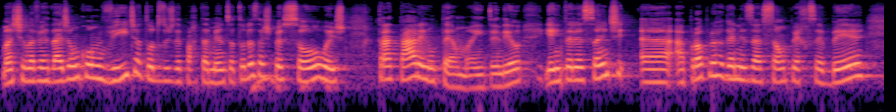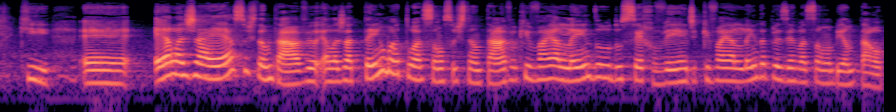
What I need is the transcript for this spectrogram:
mas que, na verdade, é um convite a todos os departamentos, a todas as pessoas tratarem o tema, entendeu? E é interessante é, a própria organização perceber que é, ela já é sustentável, ela já tem uma atuação sustentável que vai além do, do ser verde, que vai além da preservação ambiental,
